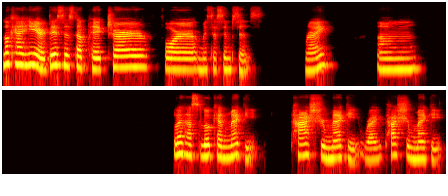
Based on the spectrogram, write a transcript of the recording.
Look at here. This is the picture for Mr. Simpsons, right? Um, let us look at Maggie. 她是 Maggie, right? 她是 Maggie.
